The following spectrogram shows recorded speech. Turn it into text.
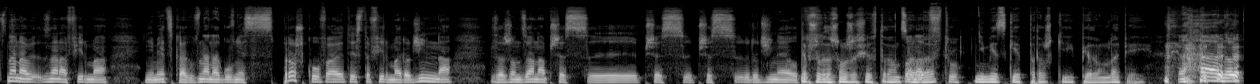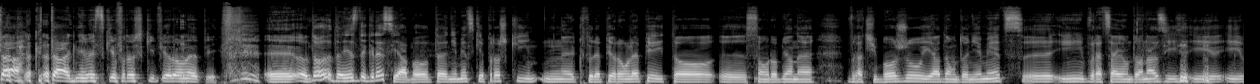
Znana, znana firma niemiecka, znana głównie z proszków, ale to jest to firma rodzinna, zarządzana przez, y, przez, przez rodzinę od... Ja przepraszam, że się wtrącę, ale niemieckie proszki piorą lepiej. Aha, no tak, tak, niemieckie proszki piorą lepiej. Y, to, to jest dygresja, bo te niemieckie proszki, y, które piorą lepiej, to są robione w Raciborzu, jadą do Niemiec i wracają do nas i, i, i,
